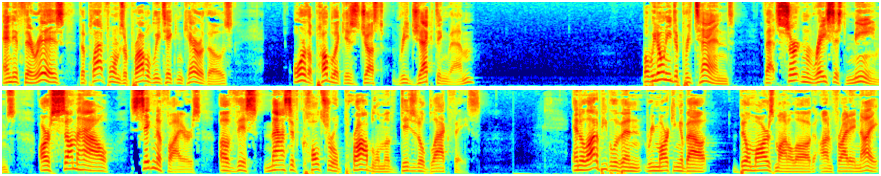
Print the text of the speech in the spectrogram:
And if there is, the platforms are probably taking care of those, or the public is just rejecting them. But we don't need to pretend that certain racist memes are somehow signifiers of this massive cultural problem of digital blackface. And a lot of people have been remarking about Bill Maher's monologue on Friday night,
